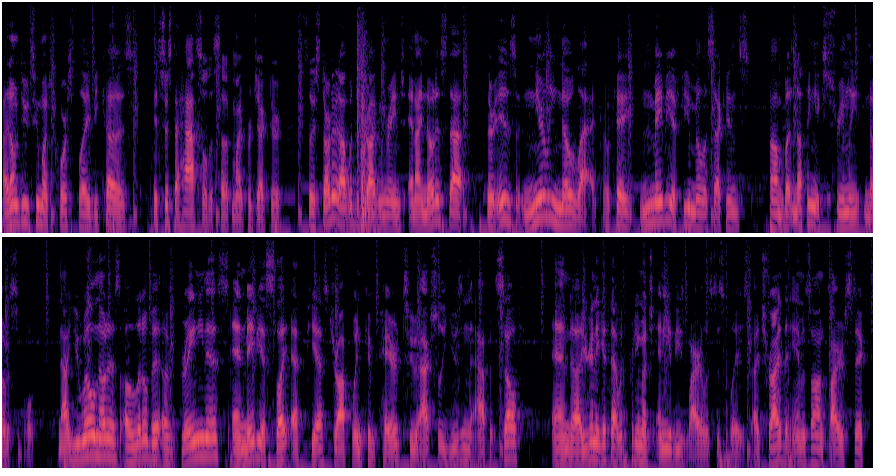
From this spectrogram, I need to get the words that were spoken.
I don't do too much Courseplay because it's just a hassle to set up my projector. So I started out with the driving range and I noticed that there is nearly no lag, okay? Maybe a few milliseconds, um, but nothing extremely noticeable. Now you will notice a little bit of graininess and maybe a slight FPS drop when compared to actually using the app itself and uh, you're to get that with pretty much any of these wireless displays. I tried the Amazon Fire Stick,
